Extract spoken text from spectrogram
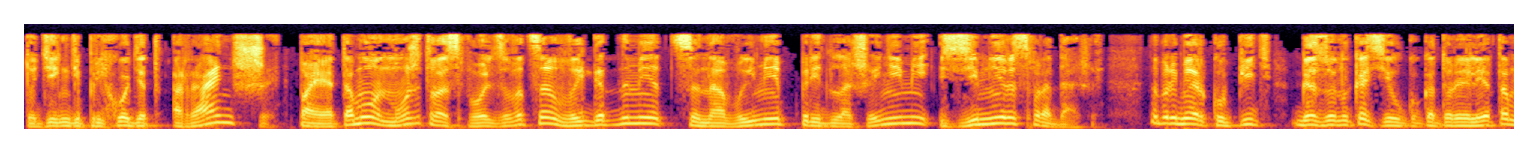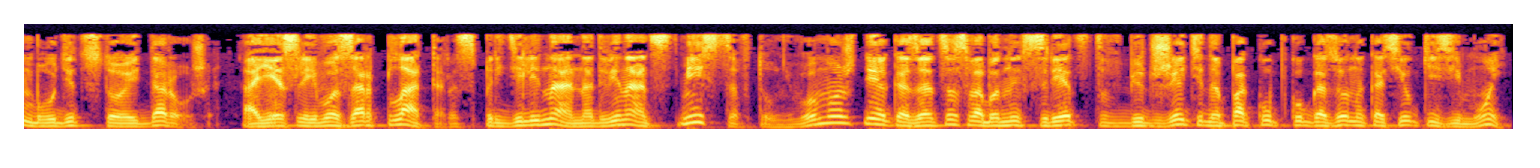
то деньги приходят раньше, поэтому он может воспользоваться выгодными ценовыми предложениями зимней распродажи. Например, купить газонокосилку, которая летом будет стоить дороже. А если его зарплата распределена на 12 месяцев, то у него может не оказаться свободных средств в бюджете на покупку газонокосилки зимой.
